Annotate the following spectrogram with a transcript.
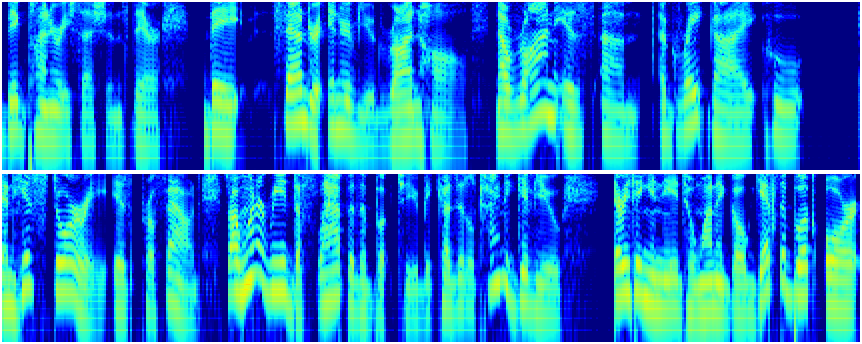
big plenary sessions there, they Sandra interviewed Ron Hall. Now Ron is um, a great guy who and his story is profound. So I want to read the flap of the book to you because it'll kind of give you everything you need to want to go get the book or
